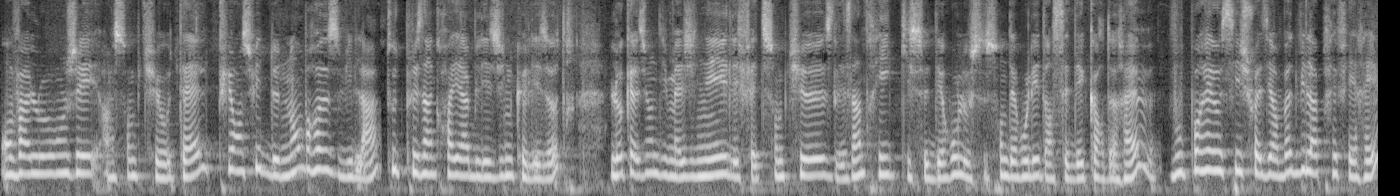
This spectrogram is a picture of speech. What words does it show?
On va longer un somptueux hôtel, puis ensuite de nombreuses villas, toutes plus incroyables les unes que les autres. L'occasion d'imaginer les fêtes somptueuses, les intrigues qui se déroulent ou se sont déroulées dans ces décors de rêve. Vous pourrez aussi choisir votre villa préférée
